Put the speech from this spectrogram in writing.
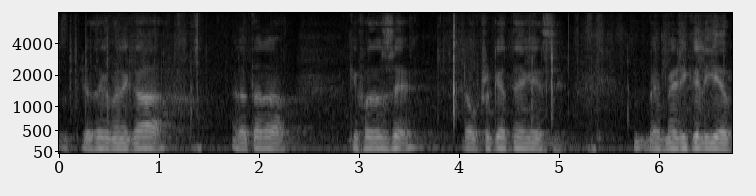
جیسا کہ میں نے کہا، اللہ تعالیٰ کی فضل سے डॉक्टर कहते हैं कि इस मेडिकली अब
